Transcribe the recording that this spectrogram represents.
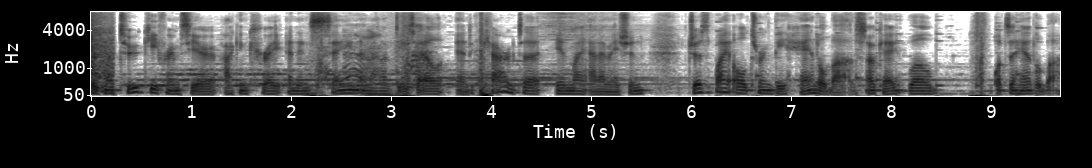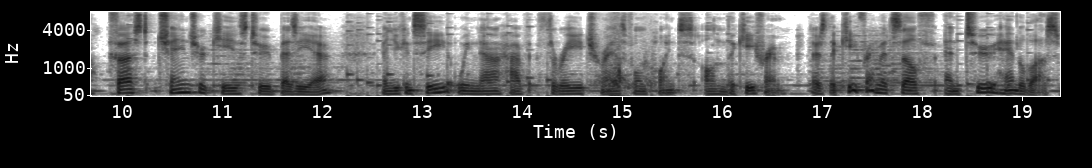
With my two keyframes here, I can create an insane amount of detail and character in my animation just by altering the handlebars. Okay, well, What's a handlebar? First, change your keys to Bezier, and you can see we now have three transform points on the keyframe. There's the keyframe itself and two handlebars.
